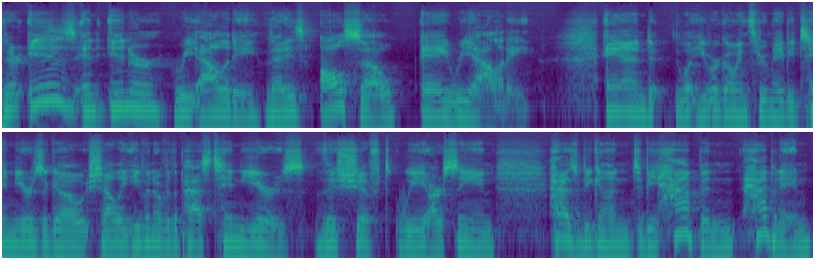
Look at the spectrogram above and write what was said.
there is an inner reality that is also a reality. And what you were going through maybe 10 years ago, Shelly, even over the past 10 years, this shift we are seeing has begun to be happen happening.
